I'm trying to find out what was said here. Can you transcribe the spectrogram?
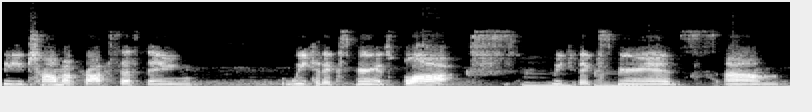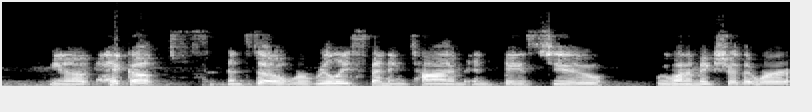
the trauma processing we could experience blocks, mm-hmm. we could mm-hmm. experience um, you know hiccups, and so we're really spending time in phase two. We want to make sure that we're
